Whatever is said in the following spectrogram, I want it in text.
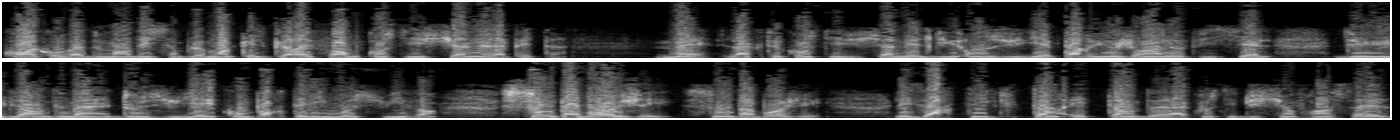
croient qu'on va demander simplement quelques réformes constitutionnelles à Pétain. Mais l'acte constitutionnel du 11 juillet paru au journal officiel du lendemain 12 juillet comportait les mots suivants. Sont abrogés, sont abrogés. Les articles tant et tant de la Constitution française,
